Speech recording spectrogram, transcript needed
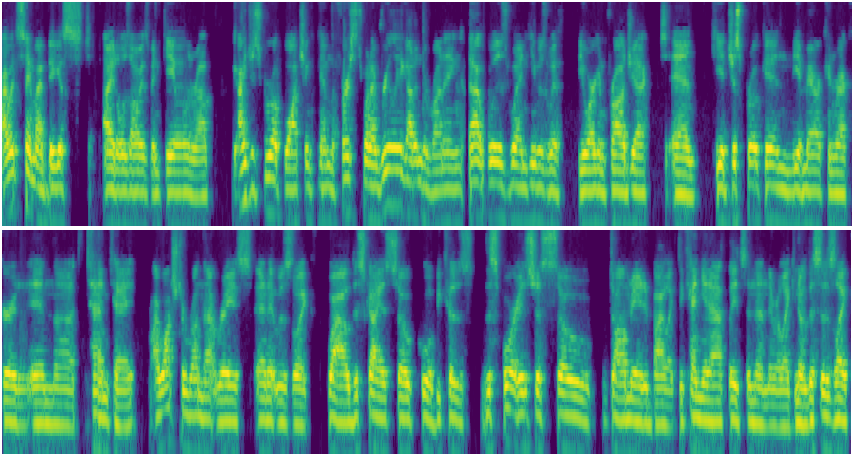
I would say my biggest idol has always been Galen Rupp. I just grew up watching him. The first when I really got into running, that was when he was with the Oregon Project and he had just broken the American record in the 10K. I watched him run that race and it was like, wow, this guy is so cool because the sport is just so dominated by like the Kenyan athletes. And then they were like, you know, this is like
